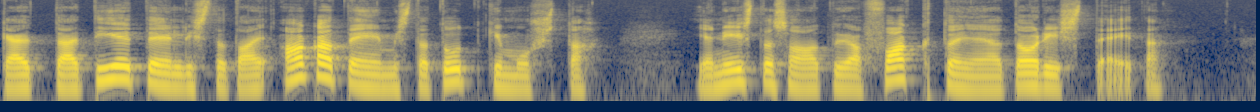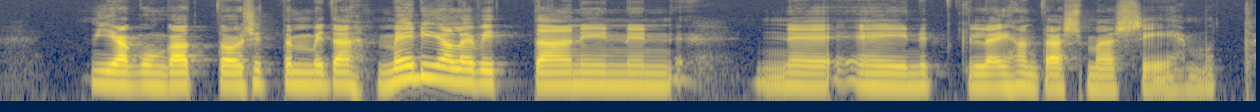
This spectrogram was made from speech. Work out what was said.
käyttää tieteellistä tai akateemista tutkimusta ja niistä saatuja faktoja ja todisteita. Ja kun katsoo sitten, mitä media levittää, niin, niin ne ei nyt kyllä ihan täsmää siihen, mutta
